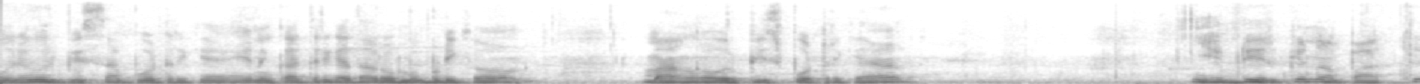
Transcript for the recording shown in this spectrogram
ஒரே ஒரு பீஸ் தான் போட்டிருக்கேன். எனக்கு கத்திரிக்காய் தான் ரொம்ப பிடிக்கும். மாங்காய் ஒரு பீஸ் போட்டிருக்கேன். எப்படி இருக்குது நான் பார்த்து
